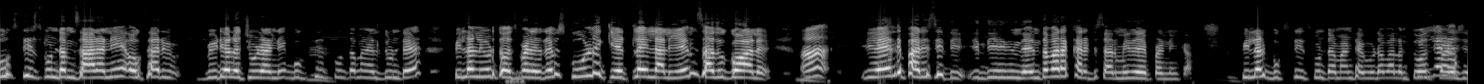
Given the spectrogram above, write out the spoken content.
బుక్స్ తీసుకుంటాం సార్ అని ఒకసారి వీడియోలో చూడండి. బుక్స్ తీసుకుంటామని వెళ్తుంటే పిల్లల్ని కూడా తోచిపడేది రేపు స్కూల్ ఎట్లా వెళ్ళాలి? ఏం చదువుకోవాలి? ఆ ఏంది పరిస్థితి? ఇది ఎంతవరకు కరెక్ట్ సార్? మీరే చెప్పండి ఇంకా. పిల్లలు బుక్స్ తీసుకుంటామంటే కూడా వాళ్ళని తోచిపడేసి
